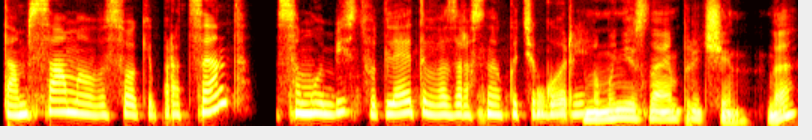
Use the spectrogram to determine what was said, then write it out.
там самый высокий процент самоубийств вот для этой возрастной категории. Но мы не знаем причин, да?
